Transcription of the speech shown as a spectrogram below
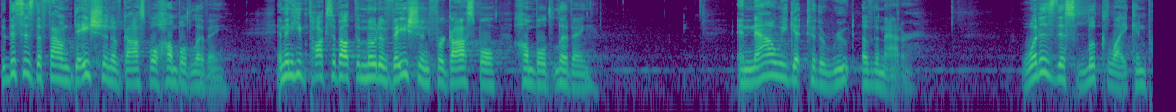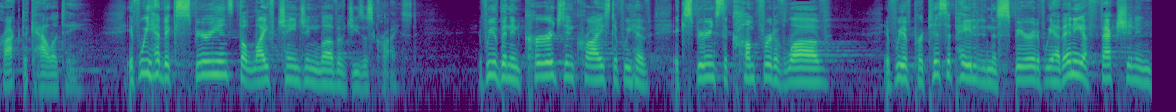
That this is the foundation of gospel humbled living. And then he talks about the motivation for gospel humbled living. And now we get to the root of the matter. What does this look like in practicality? If we have experienced the life changing love of Jesus Christ, if we have been encouraged in Christ, if we have experienced the comfort of love, if we have participated in the Spirit, if we have any affection and,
